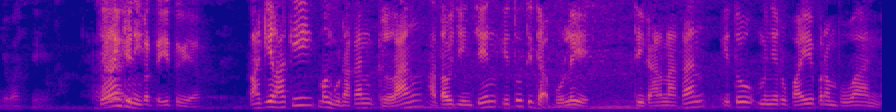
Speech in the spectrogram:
Ya pasti. Jangan Ya, gini. seperti itu ya. laki-laki menggunakan gelang atau cincin itu tidak boleh. Dikarenakan itu menyerupai perempuan.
